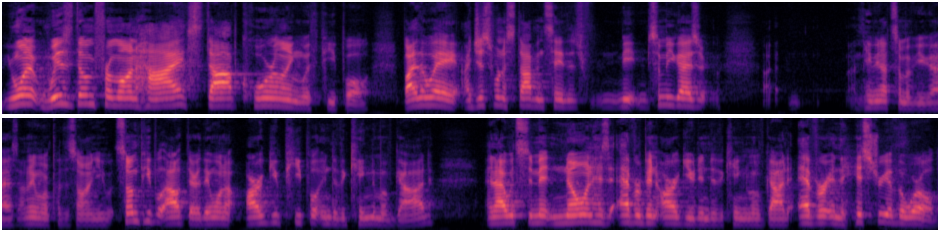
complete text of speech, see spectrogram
You want wisdom from on high? Stop quarreling with people. By the way, I just want to stop and say this. Some of you guys, uh, maybe not some of you guys, I don't even want to put this on you, but some people out there, they want to argue people into the kingdom of God. And I would submit no one has ever been argued into the kingdom of God ever in the history of the world.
